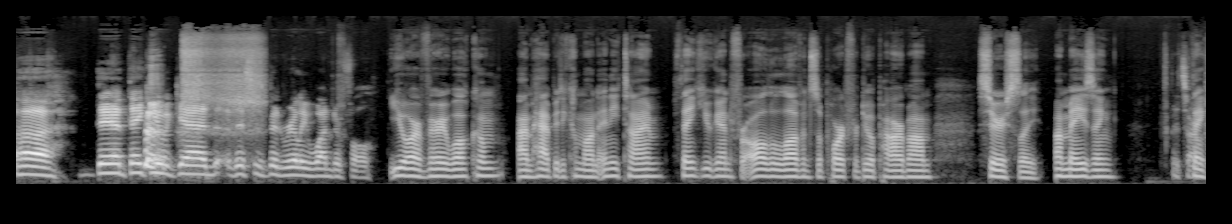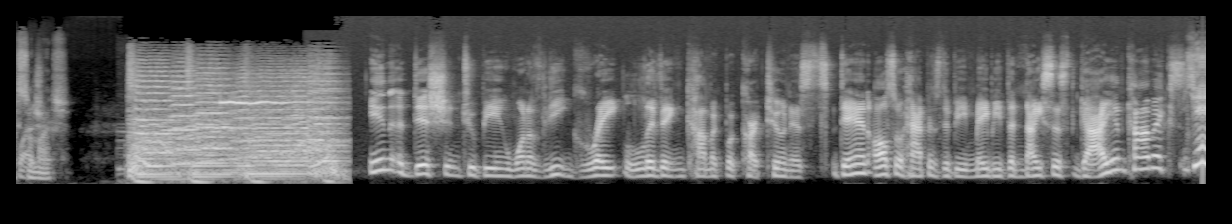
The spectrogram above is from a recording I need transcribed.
Uh, Dan, thank you again. This has been really wonderful. you are very welcome i'm happy to come on anytime thank you again for all the love and support for do a power bomb seriously amazing. It's our thanks pleasure. so much In addition to being one of the great living comic book cartoonists, Dan also happens to be maybe the nicest guy in comics. Yeah,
